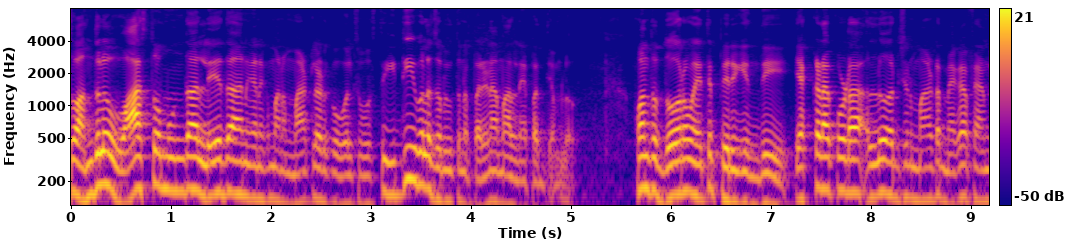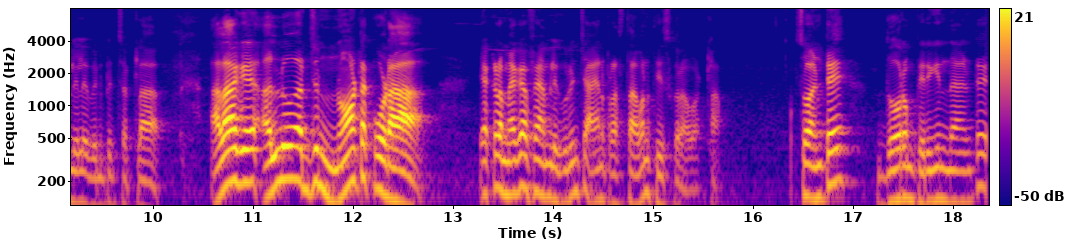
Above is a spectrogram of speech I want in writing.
సో అందులో వాస్తవం ఉందా లేదా అని కనుక మనం మాట్లాడుకోవాల్సి వస్తే ఇటీవల జరుగుతున్న పరిణామాల నేపథ్యంలో కొంత దూరం అయితే పెరిగింది. ఎక్కడా కూడా అల్లు అర్జున్ మాట మెగా ఫ్యామిలీలో వినిపించట్లా. అలాగే అల్లు అర్జున్ నోట కూడా ఎక్కడ మెగా ఫ్యామిలీ గురించి ఆయన ప్రస్తావన తీసుకురావట్లా. సో అంటే దూరం పెరిగిందా అంటే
